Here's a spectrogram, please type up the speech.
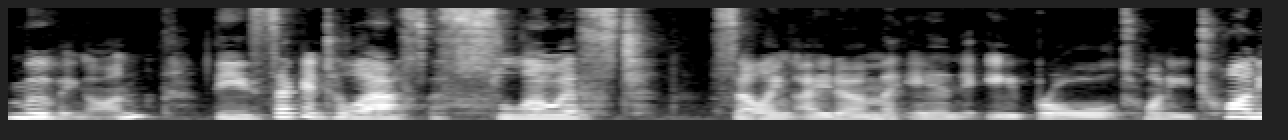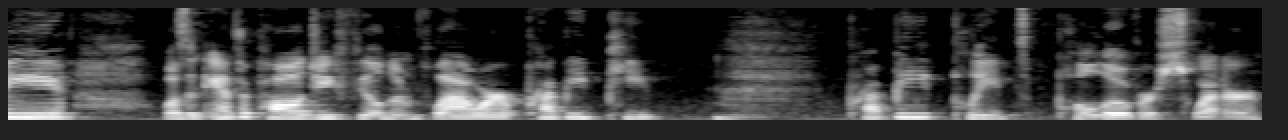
Moving on, the second to last slowest selling item in April 2020 was an Anthropologie Field and Flower Preppy, Pe Preppy Pleats pullover sweater.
